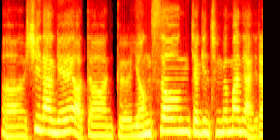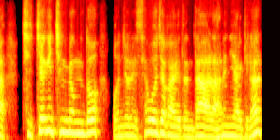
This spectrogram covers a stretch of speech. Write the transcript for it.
어, 신앙의 어떤 그 영성적인 측면만이 아니라 지적인 측면도 온전히 세워져 가야 된다라는 이야기를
